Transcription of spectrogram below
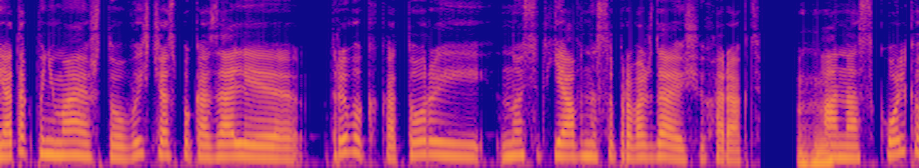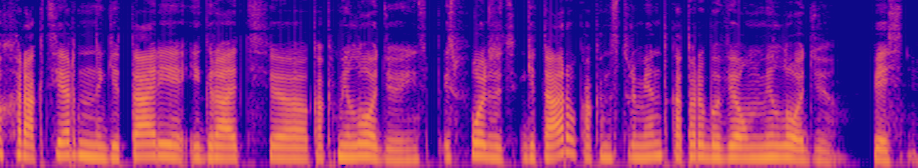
Я так понимаю, что вы сейчас показали отрывок, который носит явно сопровождающий характер. Мгм. А насколько характерно на гитаре играть э, как мелодию, ис- использовать гитару как инструмент, который бы вел мелодию в песне?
